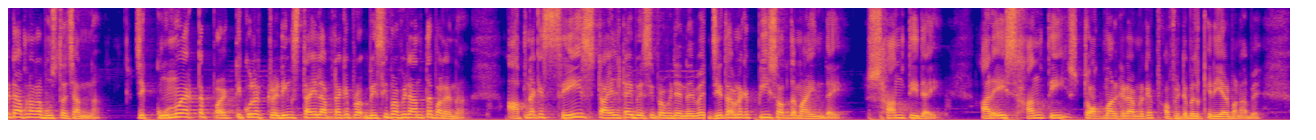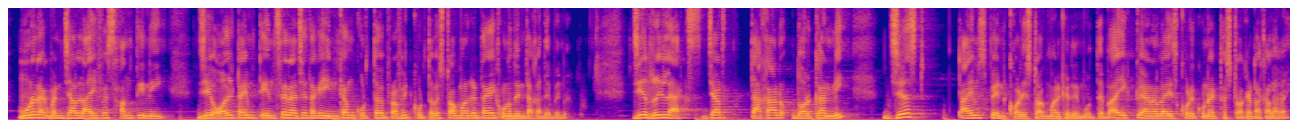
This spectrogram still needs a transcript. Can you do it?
এটা আপনারা বুঝতে চান না। যে কোনো একটা পার্টিকুলার ট্রেডিং স্টাইল আপনাকে বেশি প্রফিট আনতে পারে না। আপনাকে সেই স্টাইলটাই বেশি প্রফিট এনে যেটা আপনাকে পিস অফ দ্য মাইন্ড দেয়, শান্তি দেয়। আর এই শান্তি স্টক মার্কেটে আপনাকে প্রফিটেবল কেরিয়ার বানাবে। মনে রাখবেন, যার লাইফে শান্তি নেই, যে অল টাইম টেনশন আছে, তাকে ইনকাম করতে হবে প্রফিট করতে হবে স্টক মার্কেট তাকে কোনোদিন টাকা দেবে না। যে রিল্যাক্স যার টাকার দরকার নেই জাস্ট টাইম স্পেন্ড করে স্টক মার্কেটের মধ্যে বা একটু অ্যানালাইজ করে কোনো একটা স্টকে টাকা লাগায়।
